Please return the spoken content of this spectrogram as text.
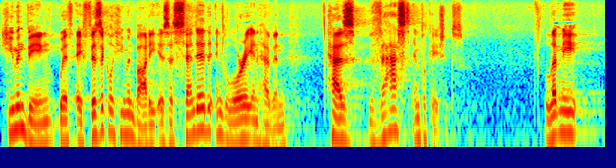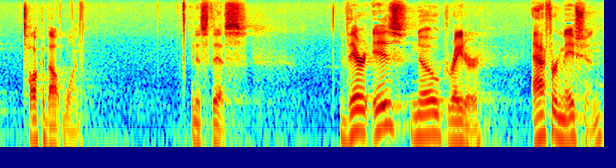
human being with a physical human body is ascended in glory in heaven has vast implications. Let me talk about one, and it's this there is no greater affirmation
